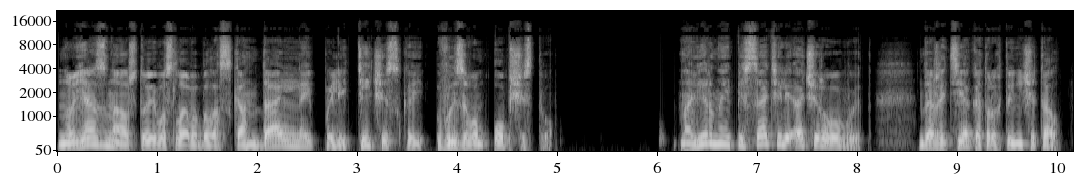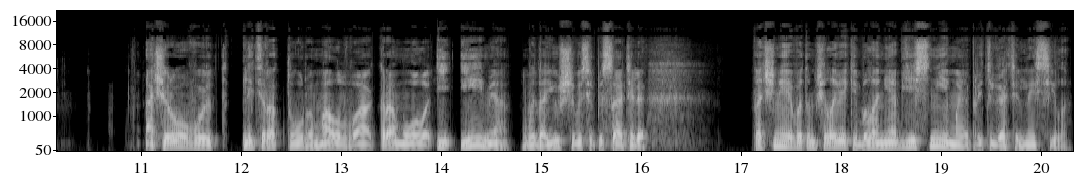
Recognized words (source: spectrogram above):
но я знал, что его слава была скандальной, политической, вызовом обществу. Наверное, писатели очаровывают, даже те, которых ты не читал. Очаровывают литература, молва, крамола и имя выдающегося писателя — Точнее, в этом человеке была необъяснимая притягательная сила.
